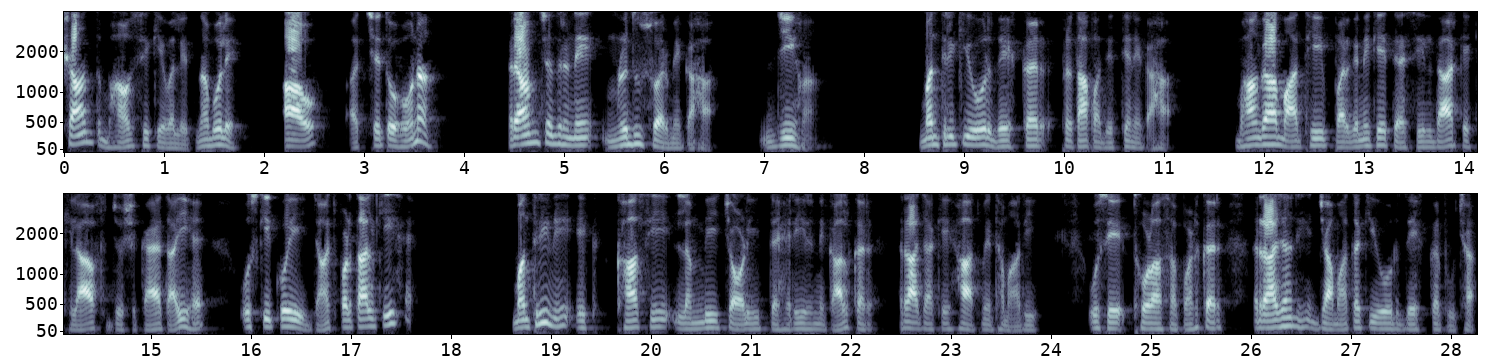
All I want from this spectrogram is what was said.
शांत भाव से केवल इतना बोले, आओ, अच्छे तो हो ना? रामचंद्र ने मृदु स्वर में कहा, जी हाँ मंत्री की ओर देखकर प्रतापादित्य ने कहा, भांगा माथी परगने के तहसीलदार के खिलाफ जो शिकायत आई है, उसकी कोई जाँच पड़ताल की है? मंत्री ने एक खासी लंबी चौड़ी तहरीर निकालकर राजा के हाथ में थमा दी। उसे थोड़ा सा पढ़कर राजा ने जामाता की ओर देखकर पूछा,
